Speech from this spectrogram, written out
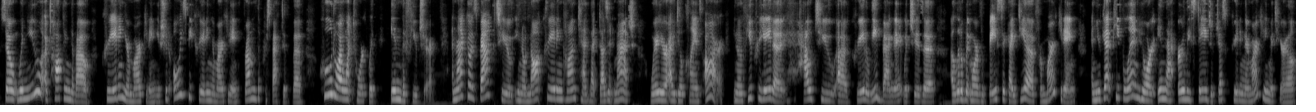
So when you are talking about creating your marketing, you should always be creating your marketing from the perspective of who do I want to work with in the future? And that goes back to, you know, not creating content that doesn't match where your ideal clients are. You know, if you create a how to uh, create a lead magnet, which is a, a little bit more of a basic idea for marketing, and you get people in who are in that early stage of just creating their marketing material,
